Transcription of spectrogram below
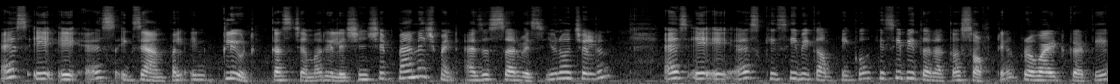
SaaS example include customer relationship management as a service. You know children, SaaS किसी भी कंपनी को किसी भी तरह का सॉफ्टवेयर प्रोवाइड करती है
